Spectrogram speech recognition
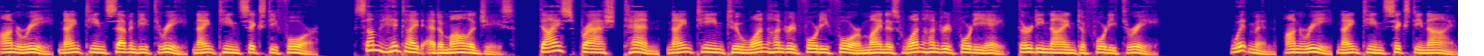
Henri 1973 1964. Some Hittite Etymologies. Die Sprache, 10, 19–144–148, 39–43. Wittmann, Henri 1969.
